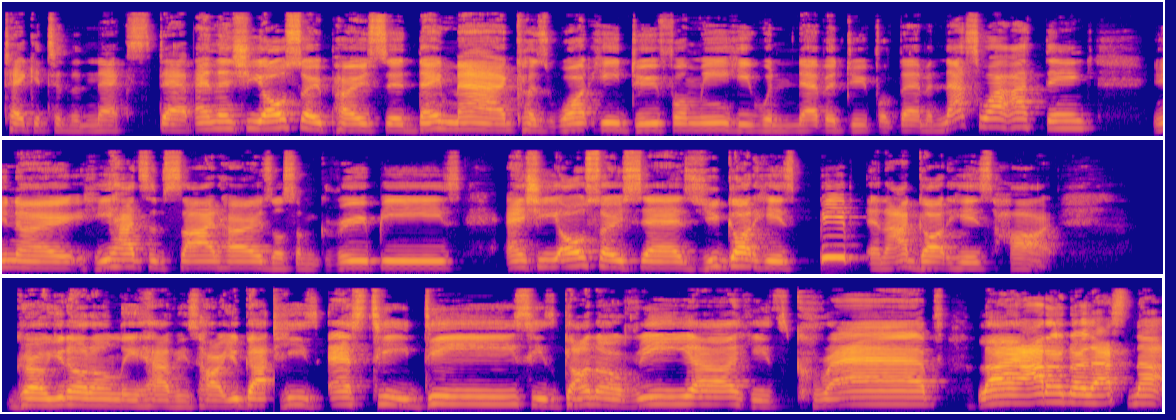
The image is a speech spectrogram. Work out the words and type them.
take it to the next step. And then she also posted, they mad because what he do for me, he would never do for them. And that's why I think, you know, he had some side hoes or some groupies. And she also says, you got his beep and I got his heart. Girl, you don't only have his heart, you got his STDs, he's gonorrhea, he's crabs. Like, I don't know, that's not,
